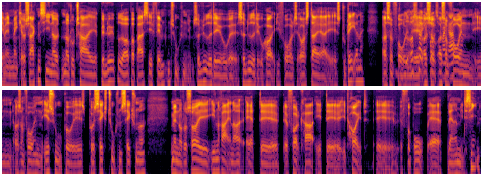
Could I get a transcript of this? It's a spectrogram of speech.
Jamen, man kan jo sagtens sige, når, når du tager øh, beløbet op og bare siger 15.000, så lyder det jo så lyder det jo højt i forhold til os, der er studerende, og som får en, og som, og som får en, en og som får en SU på på 6.600. Men når du så øh, indregner, at øh, folk har et, øh, et højt øh, forbrug af blandet medicin,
